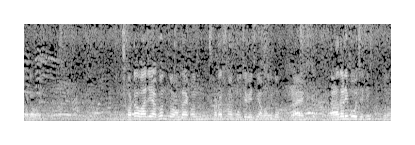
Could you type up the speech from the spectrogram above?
কটা বাজে। ছটা বাজে এখন, তো আমরা এখন ছটার সময় পৌঁছে গেছি। আপাতত প্রায় তাড়াতাড়ি পৌঁছেছি। কোনো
